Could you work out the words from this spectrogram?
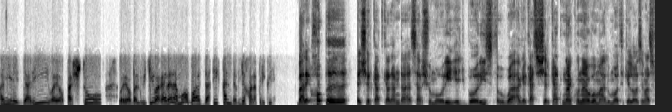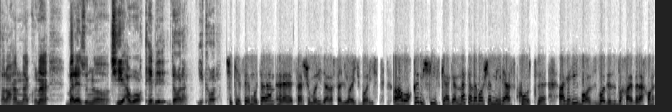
همی دری و یا پشتو و یا بلوچی و غیره ما باید دقیقا در اینجا خانه پری کنیم. بله خب شرکت کردن در سرشماری اجباری است و اگر کسی شرکت نکنه و معلوماتی که لازم است فراهم نکنه برای از اونا چی عواقب داره این کار؟ شکیف محترم سرشماری در استرالیا اجباری است. عواقبش چیست که اگر نکرده باشه میره از کوت اگر این باز باز بخواه بره خانه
